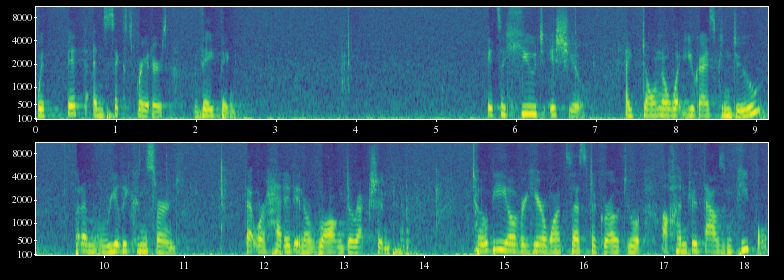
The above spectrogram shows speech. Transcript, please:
with fifth and sixth graders vaping. It's a huge issue. I don't know what you guys can do, but I'm really concerned that we're headed in a wrong direction. Toby over here wants us to grow to 100,000 people.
